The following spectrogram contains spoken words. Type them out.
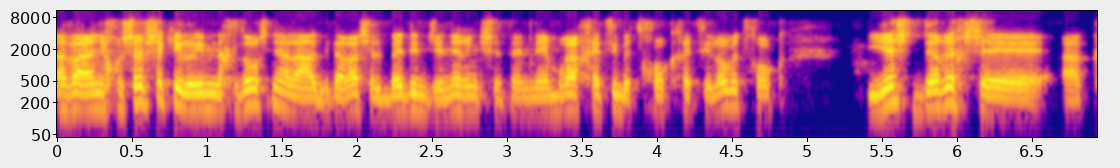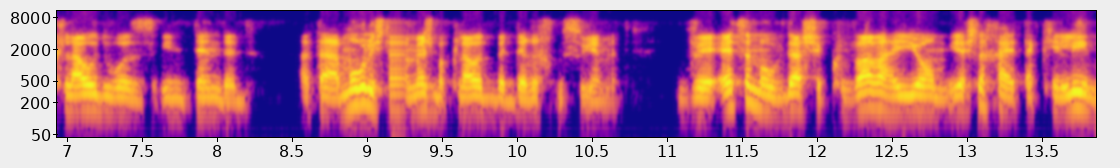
אבל אני חושב שכאילו אם נחזור שנייה להגדרה של bad engineering, שזה נאמרה חצי בצחוק, חצי לא בצחוק, יש דרך שה-cloud was intended. אתה אמור להשתמש ב cloud בדרך מסוימת. ועצם העובדה שכבר היום יש לך את הכלים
